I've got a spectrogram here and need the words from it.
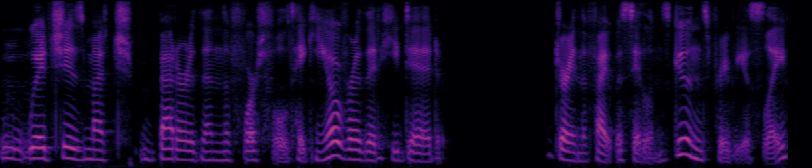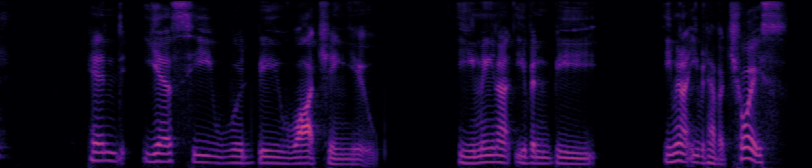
Which is much better than the forceful taking over that he did during the fight with Salem's goons previously. And yes, he would be watching you. He may not even be he may not even have a choice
